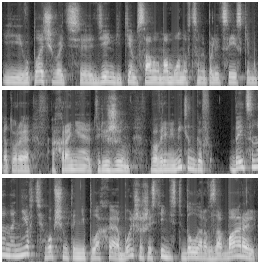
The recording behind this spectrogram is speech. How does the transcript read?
и выплачивать э, деньги тем самым ОМОНовцам и полицейским, которые охраняют режим во время митингов. Да и цена на нефть, в общем-то, неплохая. Больше 60 долларов за баррель,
